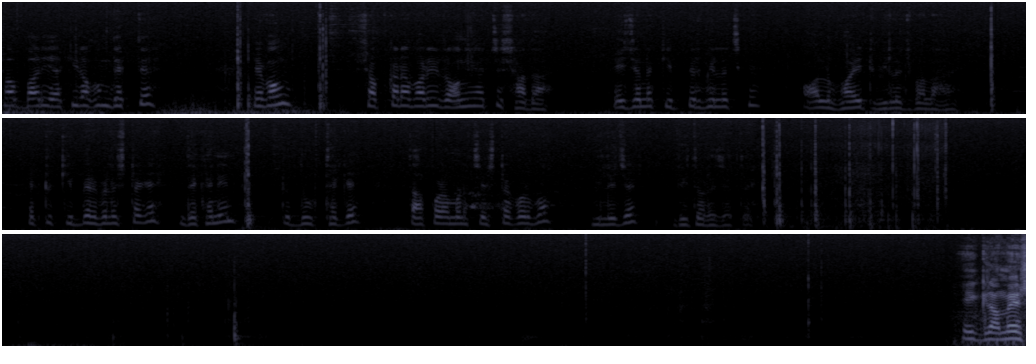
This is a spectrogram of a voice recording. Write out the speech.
সব বাড়ি একই রকম দেখতে এবং সবকটা বাড়ির রঙই হচ্ছে সাদা। এই জন্য কিব্বের ভিলেজকে অল হোয়াইট ভিলেজ বলা হয়। একটু কিব্বের ভিলেজটাকে দেখে নিন, একটু দূর থেকে। তারপর আমরা চেষ্টা করব ভিলেজের ভিতরে যেতে। এই গ্রামের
